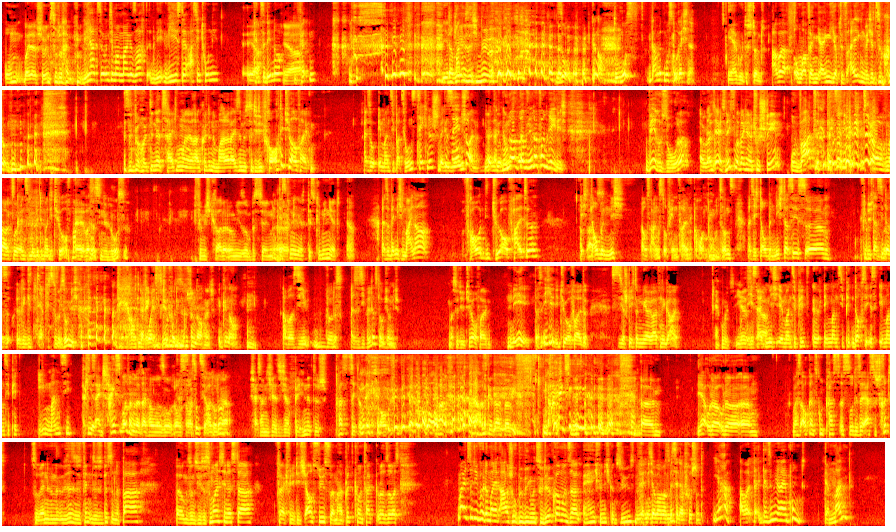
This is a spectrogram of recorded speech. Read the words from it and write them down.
um bei der schön zu landen. Wie hat's irgendjemand mal gesagt? Wie, wie hieß der Assitoni? Ja. Kennst du den noch? Ja. Die Fetten? Jeder Geben Mann. sich Mühe. So, genau. Du musst, damit musst du rechnen. Ja, gut, das stimmt. Aber um auf den, eigentlich auf das Eigentliche zu kommen, sind wir heute in der Zeit, wo man sagen könnte, normalerweise müsste dir die Frau auch die Tür aufhalten. Also emanzipationstechnisch, wenn Gesehen uns, schon. Ne? Also nur, davon, nur davon rede ich. Wäre so, oder? Aber ganz ehrlich, das nächste Mal gleich an der Tür stehen und warte, dass sie mir die Tür aufmacht. So. Können Sie mir bitte mal die Tür aufmachen? Äh, was ist denn hier los? Ich fühle mich gerade irgendwie so ein bisschen äh, Diskriminiert. diskriminiert. Ja. Also wenn ich meiner Frau die Tür aufhalte, ich Angst. glaube nicht, aus Angst auf jeden Fall, warum, warum sonst? Also ich glaube nicht, dass sie es, äh, Für dich dass sie das, ja, sowieso nicht. Die haut würde. vorher die Tür vor ist die bestimmt auch nicht. Genau. Aber sie würde es, also sie will das glaube ich auch nicht. Muss sie die Tür aufhalten? Nee, dass ich ihr die Tür aufhalte. Das ist ja schlicht und ergreifend egal. Ja gut, ihr Sie ist ja, halt nicht emanzipiert, äh, emanzipiert, doch, sie ist emanzipiert, emanzipiert. Das ist ein Scheißwort, wenn man das einfach mal so raushaut. ist asozial, oder? Ja. Ich weiß auch nicht, wer sich ja behinderte Spastik auf eine Frau oh, ausgedacht hat. Ähm, ja, oder, oder ähm, was auch ganz gut passt, ist so dieser erste Schritt. So, wenn du, du findest, du bist in einer Bar, irgend so ein süßes Mäuschen ist da, vielleicht findet die dich auch süß, weil man hat Blitzkontakt oder sowas. Meinst du, die würde mal den Arsch hochbewegen und zu dir kommen und sagen, hey, ich finde dich ganz süß? Ne? Fände ich aber mal ein bisschen erfrischend. Ja, aber da, da sind wir wieder an einem Punkt. Der Mann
